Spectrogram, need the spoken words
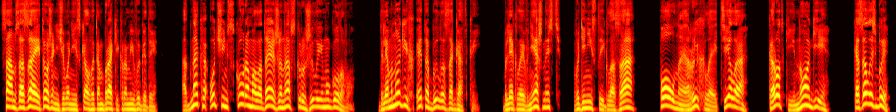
Сам Зазай тоже ничего не искал в этом браке, кроме выгоды. Однако очень скоро молодая жена вскружила ему голову. Для многих это было загадкой. Блеклая внешность, водянистые глаза, полное рыхлое тело, короткие ноги. Казалось бы,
